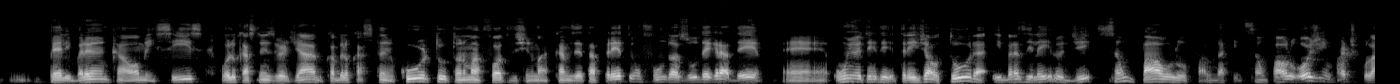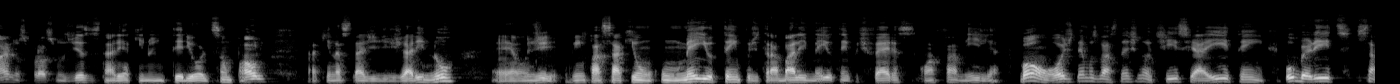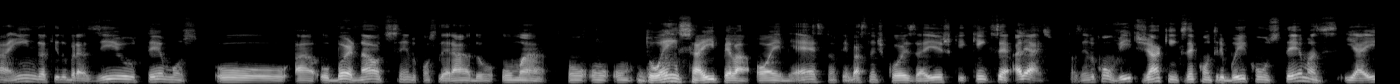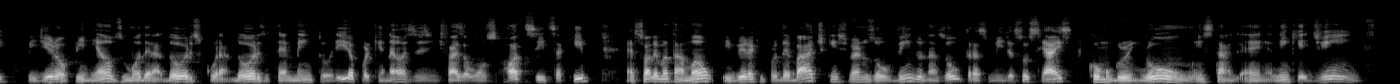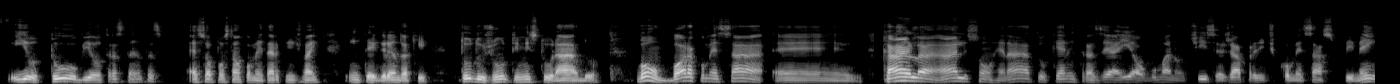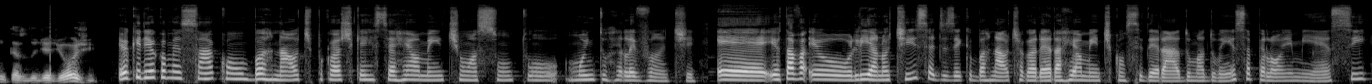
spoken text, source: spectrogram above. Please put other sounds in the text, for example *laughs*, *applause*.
pele branca, homem cis, olho castanho esverdeado, cabelo castanho curto, tô numa foto vestindo uma camiseta preta e um fundo azul degradê. É, 1,83 de altura e brasileiro de São Paulo. Falo daqui de São Paulo. Hoje, em particular, nos próximos dias, estarei aqui no interior de São Paulo aqui na cidade de Jarinu, é, onde vim passar aqui um, um, meio tempo de trabalho e meio tempo de férias com a família. Bom, hoje temos bastante notícia aí, tem Uber Eats saindo aqui do Brasil, temos o, a, o burnout sendo considerado uma um, um, doença aí pela OMS, então tem bastante coisa aí. Acho que quem quiser, aliás, fazendo convite já, quem quiser contribuir com os temas e aí pedir a opinião dos moderadores, curadores, até mentoria, por que não? Às vezes a gente faz alguns hot seats aqui, é só levantar a mão e vir aqui para o debate. Quem estiver nos ouvindo nas outras mídias sociais, como Green Room, Instagram, é, LinkedIn, YouTube e outras tantas, é só postar um comentário que a gente vai integrando aqui tudo junto e misturado. Bom, bora começar. É... Carla, Alisson, Renato, querem trazer aí alguma notícia já para a gente começar as pimentas do dia de hoje? Eu queria começar com o burnout, porque eu acho que esse é realmente um assunto muito relevante. É, eu, tava, eu li a notícia dizer que o burnout agora era realmente considerado uma doença pela OMS.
